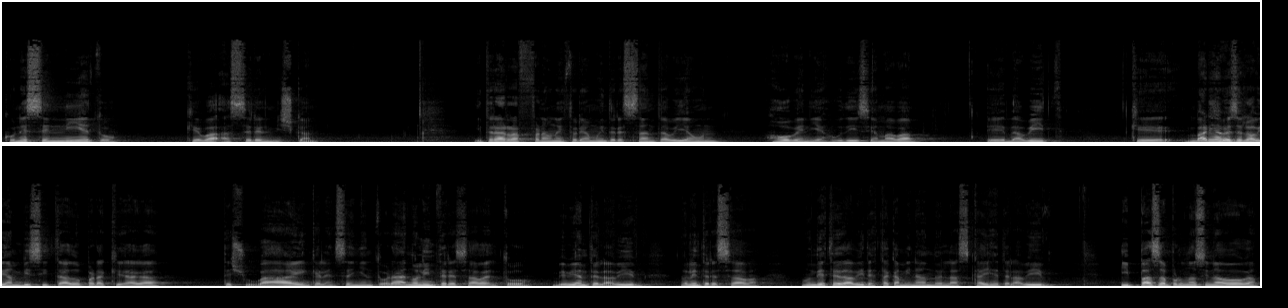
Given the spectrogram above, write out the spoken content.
con ese nieto que va a ser el Mishkan. Y trae Rafra una historia muy interesante. Había un joven yehudí, se llamaba eh, David, que varias veces lo habían visitado para que haga Teshuvah y que le enseñen Torah. No le interesaba del todo. Vivía en Tel Aviv, no le interesaba. Un día este David está caminando en las calles de Tel Aviv y pasa por una sinagoga.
